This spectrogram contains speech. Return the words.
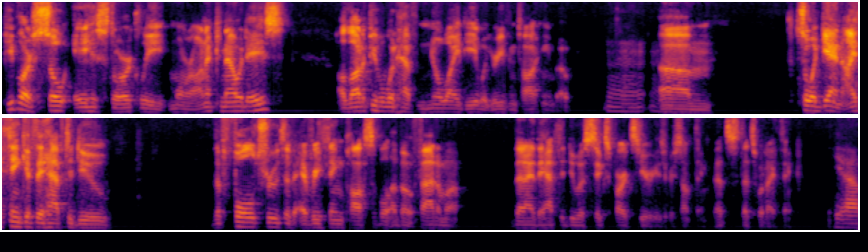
people are so ahistorically moronic nowadays. A lot of people would have no idea what you're even talking about. Mm-hmm. Um, so again, I think if they have to do the full truth of everything possible about Fatima, then they have to do a six-part series or something. That's that's what I think. Yeah,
